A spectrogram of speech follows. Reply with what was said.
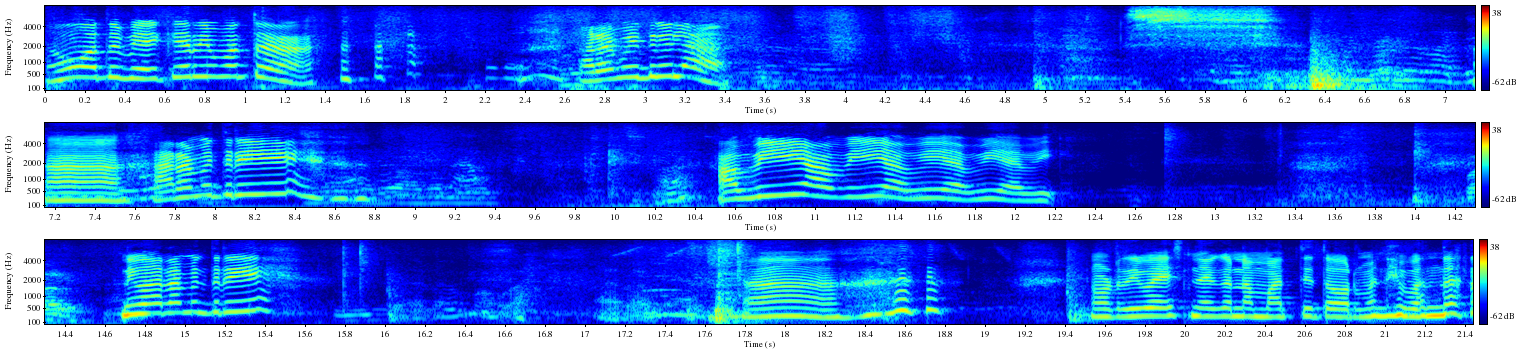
ಹ್ಞೂ, ಅದು ಬೇಕೇ ರೀ ಮತ್ತು. ಆರಾಮಿದ್ರಿಲ್ಲ ಹಾಂ ಆರಾಮಿದ್ರಿ ಅವಿ ಅವಿ ಅವಿ ಅವಿ ಅವಿ. ನೀವು ಆರಾಮಿದ್ರಿ ಹಾಂ. ನೋಡ್ರಿ ವಯಸ್ಸಿನಾಗ ನಮ್ಮ ಅತ್ತಿ ತವ್ರ ಮನೆ ಬಂದಾರ.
